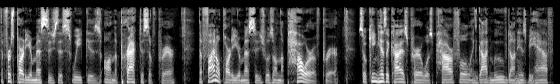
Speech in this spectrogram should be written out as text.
The first part of your message this week is on the practice of prayer. The final part of your message was on the power of prayer. So King Hezekiah's prayer was powerful and God moved on his behalf.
